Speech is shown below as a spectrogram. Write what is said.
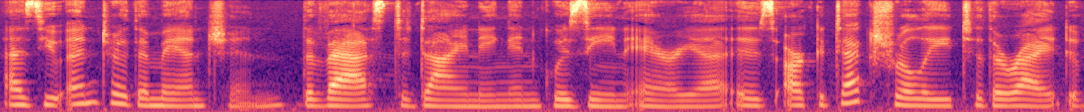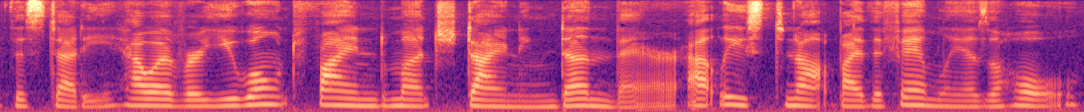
As you enter the mansion, the vast dining and cuisine area is architecturally to the right of the study, however, you won't find much dining done there, at least not by the family as a whole.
